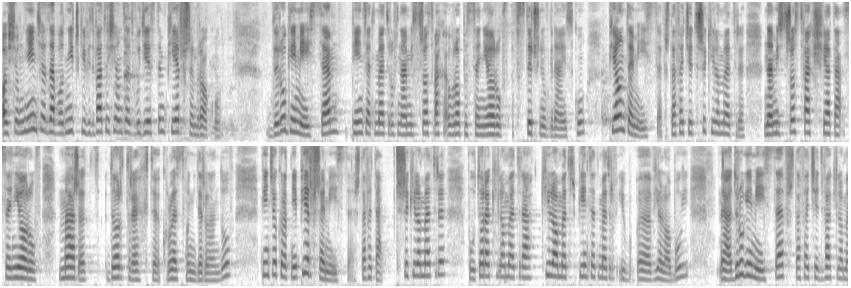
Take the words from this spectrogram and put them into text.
Osiągnięcia zawodniczki w 2021 roku. Drugie miejsce 500 metrów na Mistrzostwach Europy Seniorów w styczniu w Gdańsku. Piąte miejsce w sztafecie 3 km na Mistrzostwach Świata Seniorów Marzec Dordrecht Królestwo Niderlandów. Pięciokrotnie pierwsze miejsce sztafeta 3 km, 1,5 km, kilometr 500 metrów i e, wielobój. E, Drugie miejsce w sztafecie 2 km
